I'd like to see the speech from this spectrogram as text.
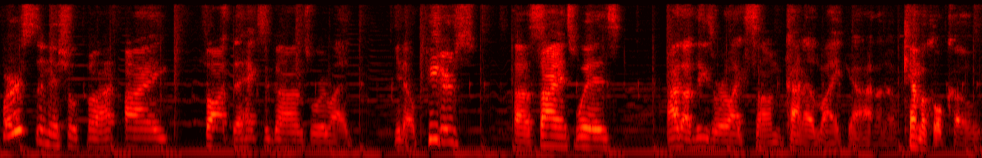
first initial thought, I thought the hexagons were like, you know, Peter's uh, science whiz. I thought these were like some kind of like uh, I don't know chemical code.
